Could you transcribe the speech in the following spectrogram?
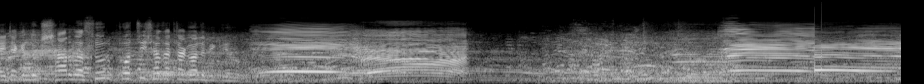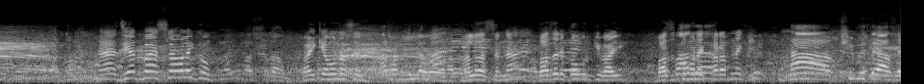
এইটা কিন্তু সার বাছুর পঁচিশ হাজার টাকা হলে বিক্রি হবে। জিয়াদ ভাই আসসালামু আলাইকুম। আসসালাম। ভাই কেমন আছেন? আলহামদুলিল্লাহ ভাই ভালো। ভালো আছেন না? বাজারে খবর কি ভাই? বাজার তো মনে খারাপ নাকি? না সীমিত আছে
